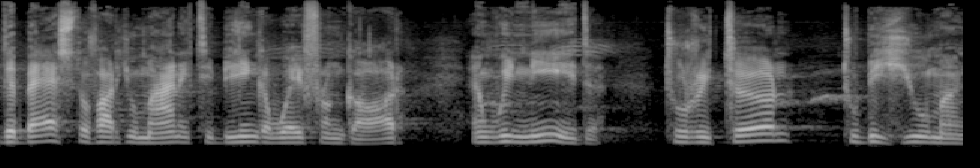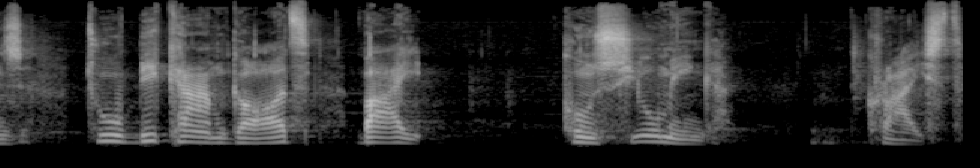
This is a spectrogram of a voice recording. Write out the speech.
the best of our humanity being away from God, and we need to return to be humans, to become gods by consuming Christ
